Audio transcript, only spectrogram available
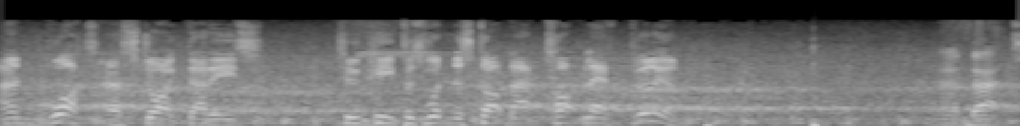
And what a strike that is. Two keepers wouldn't have stopped that top left. Brilliant. And that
